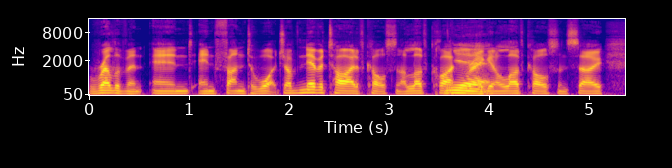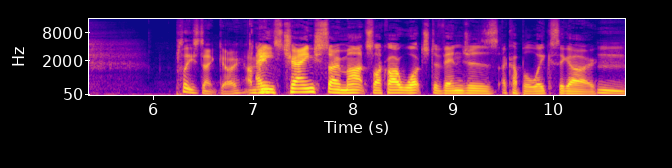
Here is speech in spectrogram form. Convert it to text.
relevant and and fun to watch. I've never tired of Coulson. I love Clark Yeah. Gregg and I love Coulson. So please don't go. I And mean, he's changed so much. Like I watched Avengers a couple of weeks ago, hmm.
